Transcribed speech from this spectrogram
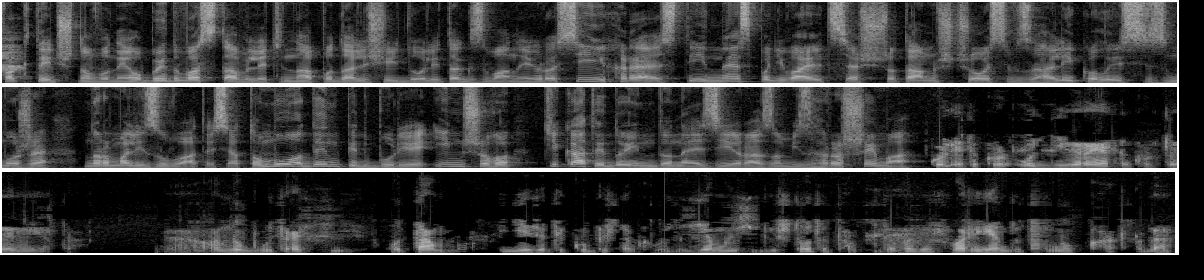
Фактично, вони обидва ставлять на подальшій долі так званої Росії хрест і не сподіваються, що там щось взагалі колись зможе нормалізуватися. Тому один підбурює іншого тікати до Індонезії разом із грошима. Коль, очень невероятно крутое место. Да, Оно будет расти. Вот там, если ты купишь там какую-то землю себе, что-то там, ты возьмешь в аренду, там, ну как-то, да,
